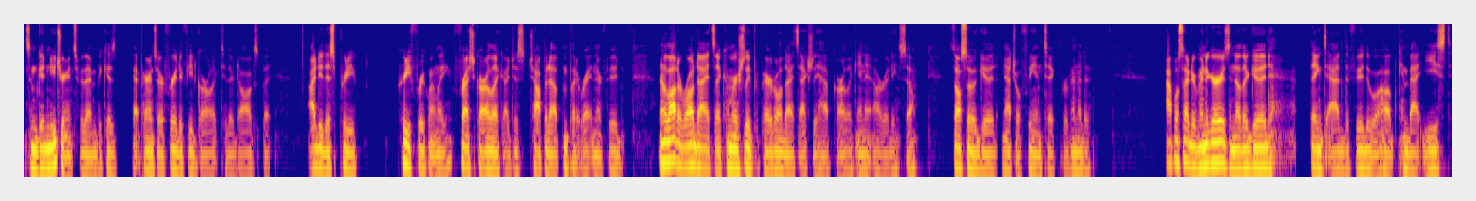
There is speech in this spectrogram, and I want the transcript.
some good nutrients for them because pet parents are afraid to feed garlic to their dogs. But I do this pretty pretty frequently. Fresh garlic, I just chop it up and put it right in their food. And a lot of raw diets, like commercially prepared raw diets, actually have garlic in it already. So it's also a good natural flea and tick preventative. Apple cider vinegar is another good thing to add to the food that will help combat yeast.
